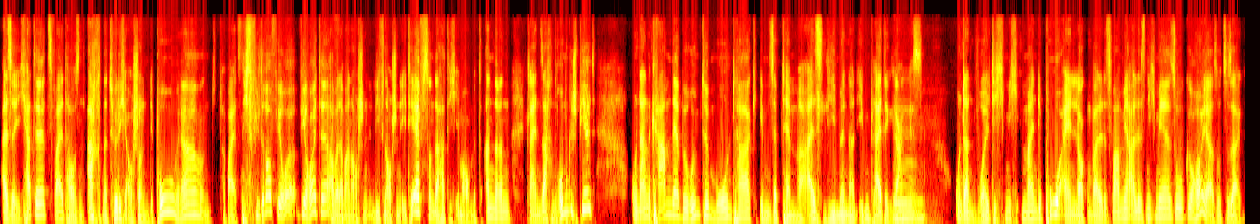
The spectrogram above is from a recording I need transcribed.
Also ich hatte 2008 natürlich auch schon ein Depot, ja, und da war jetzt nicht so viel drauf wie, wie heute, aber da waren auch schon, liefen auch schon ETFs und da hatte ich immer auch mit anderen kleinen Sachen rumgespielt. Und dann kam der berühmte Montag im September, als Lehman dann eben pleite gegangen mhm. ist. Und dann wollte ich mich in mein Depot einloggen, weil das war mir alles nicht mehr so geheuer sozusagen.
